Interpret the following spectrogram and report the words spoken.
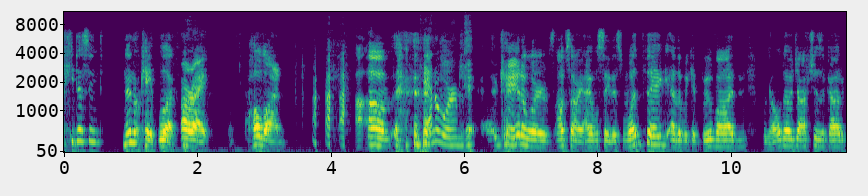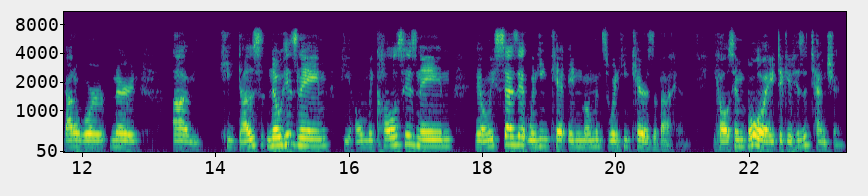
He doesn't. No, no. Okay, look. All right, hold on. Um, Can of worms. can of worms. I'm sorry. I will say this one thing, and then we can move on. We all know Josh is a God, God of War nerd. Um, he does know his name. He only calls his name. He only says it when he ca- in moments when he cares about him. He calls him boy to get his attention.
